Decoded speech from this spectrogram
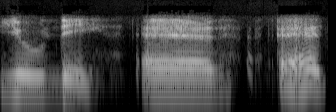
U D, and it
